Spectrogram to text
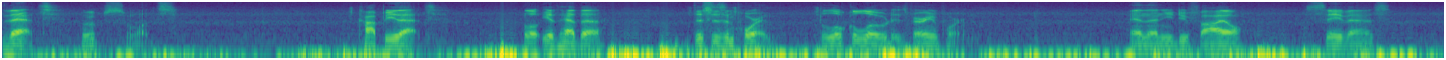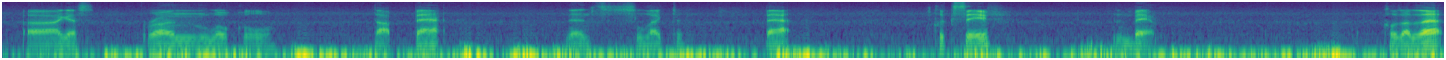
that. Oops, once. Copy that. Well, you have have the. This is important. The local load is very important. And then you do file, save as. Uh, I guess run local dot bat. Then select bat. Click save. And then bam. Close out of that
